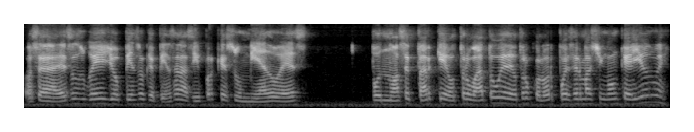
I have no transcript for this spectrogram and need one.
O sea, esos güey yo pienso que piensan así porque su miedo es, pues, no aceptar que otro vato, güey, de otro color puede ser más chingón que ellos, güey.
